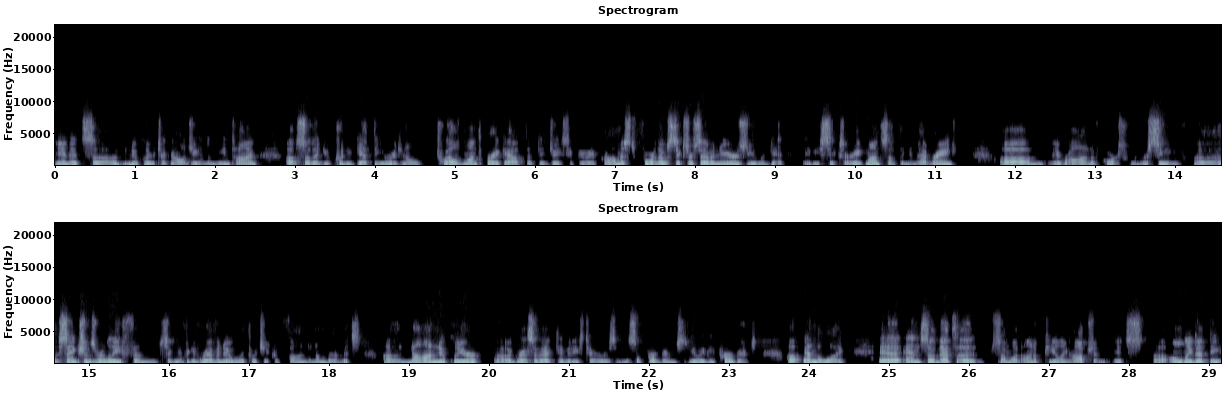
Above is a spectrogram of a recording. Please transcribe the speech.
in its nuclear technology in the meantime, so that you couldn't get the original 12 month breakout that the JCPOA promised for those six or seven years. You would get maybe six or eight months, something in that range. Um, Iran, of course, would receive uh, sanctions relief and significant revenue with which it could fund a number of its uh, non nuclear uh, aggressive activities, terrorism, missile programs, UAV programs, uh, and the like. and so that's a somewhat unappealing option. It's uh, only that the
